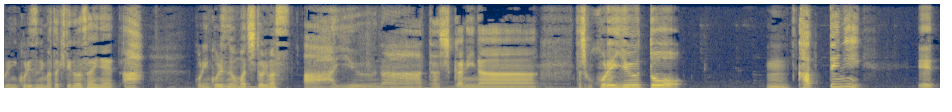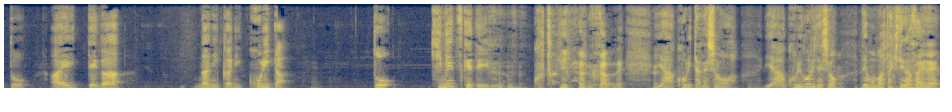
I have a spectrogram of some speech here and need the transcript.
これに懲りずにまた来てくださいねあこれに懲りずにお待ちしておりますああ言うな確かにな確かこれ言うとうん勝手にえっと相手が何かに懲りたと決めつけている ことになるからね。いやー、懲りたでしょう。いやー、こりごりでしょ。でもまた来てくださいね。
